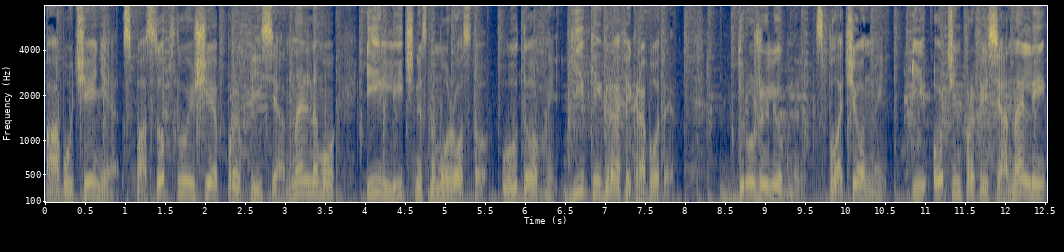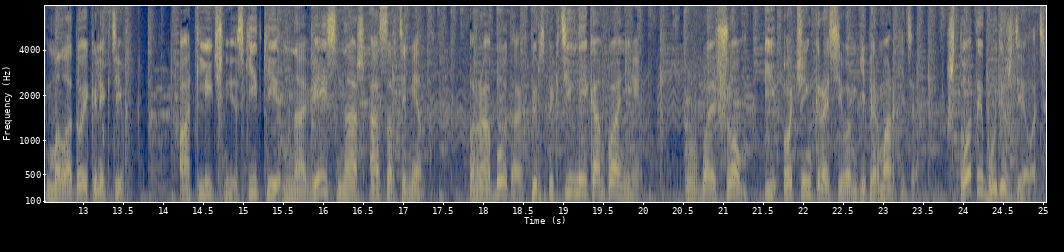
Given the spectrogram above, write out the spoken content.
обучение, способствующее профессиональному и личностному росту, удобный, гибкий график работы, дружелюбный, сплоченный и очень профессиональный молодой коллектив. Отличные скидки на весь наш ассортимент. Работа в перспективной компании. В большом и очень красивом гипермаркете. Что ты будешь делать?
